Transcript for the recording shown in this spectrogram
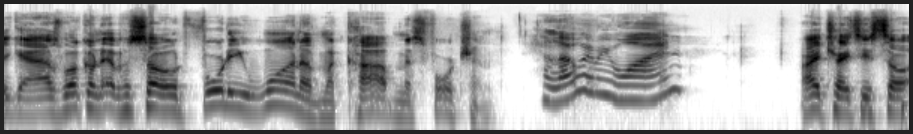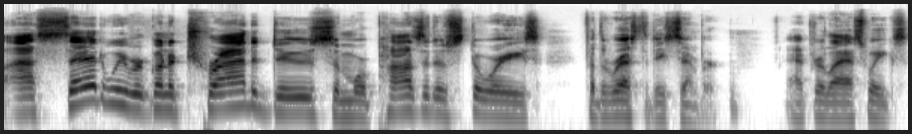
Hey guys, welcome to episode 41 of Macabre Misfortune. Hello, everyone. All right, Tracy, so I said we were going to try to do some more positive stories for the rest of December after last week's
